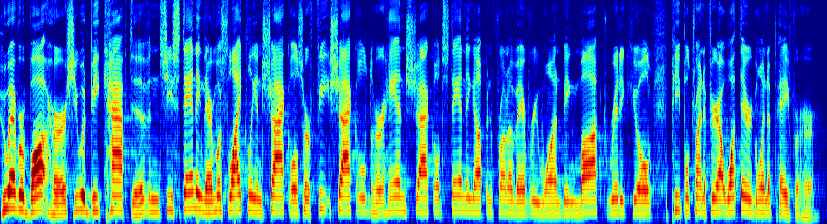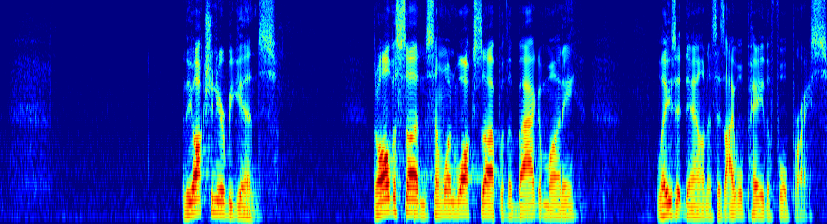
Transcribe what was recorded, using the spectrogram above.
Whoever bought her, she would be captive, and she's standing there, most likely in shackles, her feet shackled, her hands shackled, standing up in front of everyone, being mocked, ridiculed, people trying to figure out what they were going to pay for her. And the auctioneer begins. And all of a sudden, someone walks up with a bag of money, lays it down, and says, I will pay the full price.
